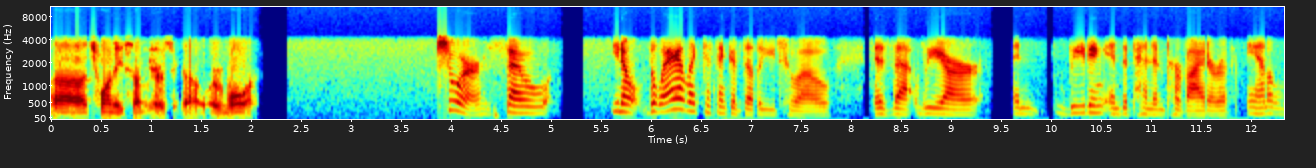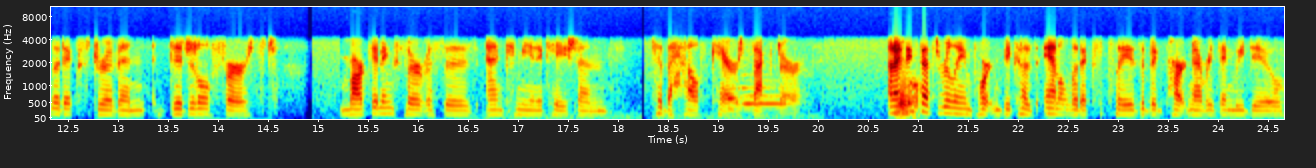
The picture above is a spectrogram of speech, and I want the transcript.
uh, 20 some years ago or more? Sure. So, you know, the way I like to think of W2O is that we are a leading independent provider of analytics driven, digital first marketing services and communications to the healthcare sector. And I think that's really important because analytics plays a big part in everything we do.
